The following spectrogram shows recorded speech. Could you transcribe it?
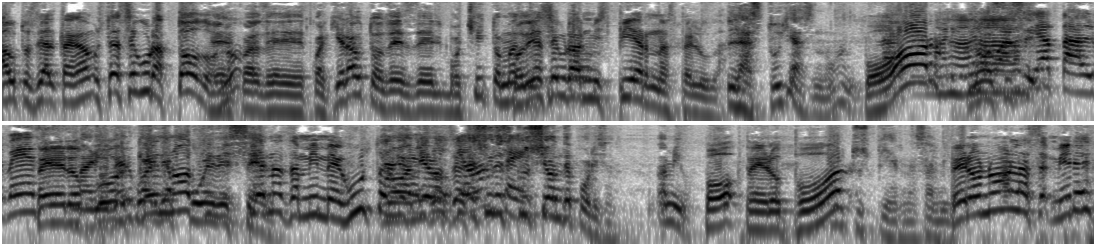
autos de alta gama? Usted asegura todo, De, ¿no? de cualquier auto, desde el bochito más Podría asegurar mis piernas peludas. Las tuyas, ¿no? ¿Por? Maribel No, Guardia, tal vez. Pero Maribel ¿por qué Guardia no? Si puede mis ser. piernas a mí me gustan. No, hacer- es una exclusión de póliza. Amigo. Po- pero por. Tus piernas, amigo. Pero no las. Mire.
